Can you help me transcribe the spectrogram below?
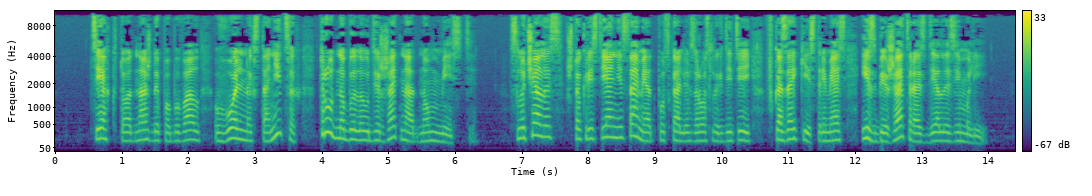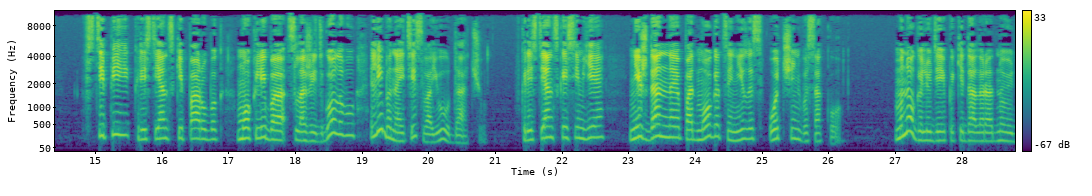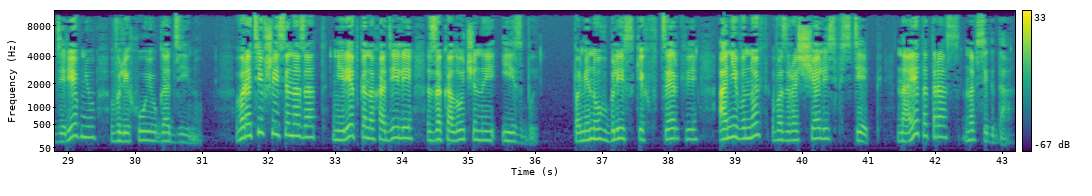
Тех, кто однажды побывал в вольных станицах, трудно было удержать на одном месте. Случалось, что крестьяне сами отпускали взрослых детей в казаки, стремясь избежать раздела земли. В степи крестьянский парубок мог либо сложить голову, либо найти свою удачу. В крестьянской семье нежданная подмога ценилась очень высоко. Много людей покидало родную деревню в лихую годину. Воротившиеся назад нередко находили заколоченные избы. Помянув близких в церкви, они вновь возвращались в степь, на этот раз навсегда.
